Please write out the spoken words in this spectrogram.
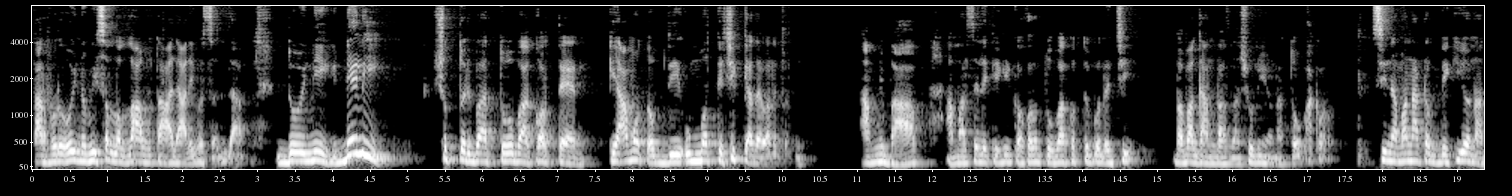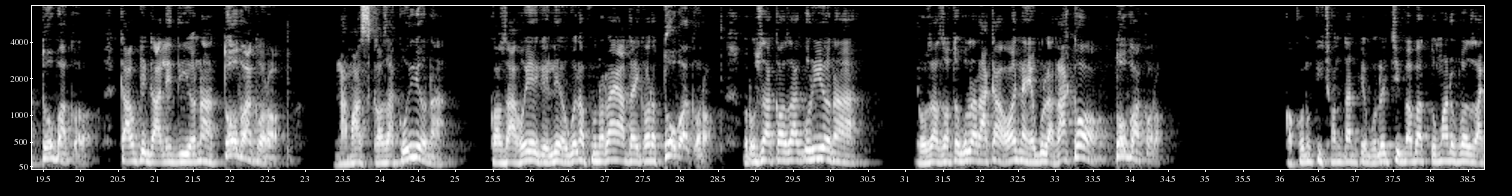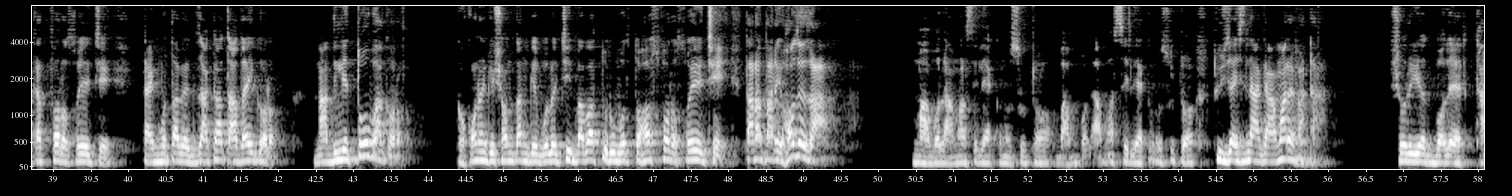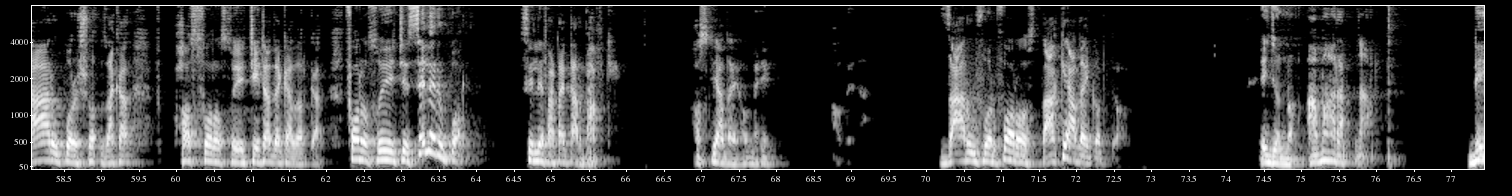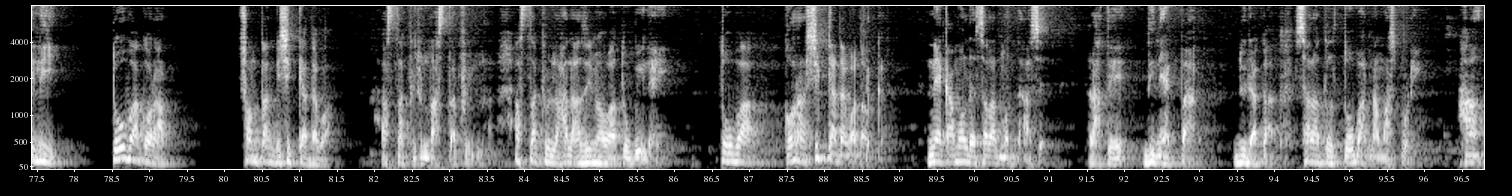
তারপরে ওই নবী সাল্লাহ তাল আলী ওসাল্লাম দৈনিক ডেলি সত্তর বার তোবা করতেন কে আমত অবধি উম্মতকে শিক্ষা দেওয়ার জন্য। আমি বাপ, আমার ছেলেকে কি কখনো তোবা করতে বলেছি? বাবা, গান বাজনা শুনিও না তোবা করো। সিনেমা নাটক দেখিও না তোবা করো। কাউকে গালি দিও না তোবা করো। নামাজ কজা করিও না কজা হয়ে গেলে ওগুলা পুনরায় আদায় করো তোবা করো। রোজা কজা করিও না। রোজা যতগুলা রাখা হয় না এগুলা রাখো তোবা করো। কখনো কি সন্তানকে বলেছি, বাবা, তোমার উপর জাকাত ফরস হয়েছে, টাইম মোতাবেক জাকাত আদায় করো, না দিলে তোবা করো। কখনো কি সন্তানকে বলেছি, বাবা, তোর উপর তো হজ ফরস হয়েছে, তাড়াতাড়ি হজে যা। মা বলে, আমার ছেলে এখনও ছুটো, বাপ বলে, আমার ছেলে এখনও ছুটো, তুই যাইস না আগে আমারে ফাটা। শরীয়ত বলে, কার উপর জাকা হজ ফরস হয়েছে এটা দেখা দরকার। ফরস হয়েছে ছেলের উপর। ছেলে ফাটায় তার ভাবকে হজকে আদায় হবে? হবে না। যার উপর ফরস তাকে আদায় করতে হবে। এই জন্য আমার আপনার ডেলি তৌবা করার সন্তানকে শিক্ষা দেওয়া। আস্তাক ফিরুল্লাহ আস্তাক ফিরুল্লাহ আস্তাক ফিরুল্লাহ হাল আজিমা ওয়া তুবিলাই তোবা করার শিক্ষা দেওয়া দরকার। নেক আমলের সালার মধ্যে আছে। রাতে দিনে একবার, দুই রাকাত সালাতুল তোবার নামাজ পড়ি। হ্যাঁ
